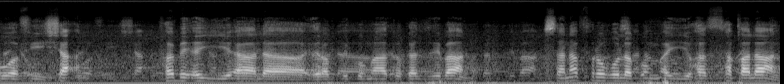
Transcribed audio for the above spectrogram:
هو في شأن. فبأي آلاء ربكما تكذبان؟ سنفرغ لكم أيها الثقلان.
